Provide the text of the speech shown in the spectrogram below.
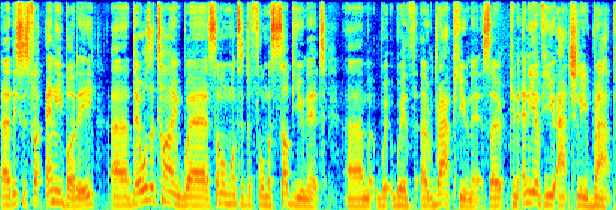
uh, this is for anybody. Uh, there was a time where someone wanted to form a subunit um, wi- with a rap unit. So, can any of you actually rap?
